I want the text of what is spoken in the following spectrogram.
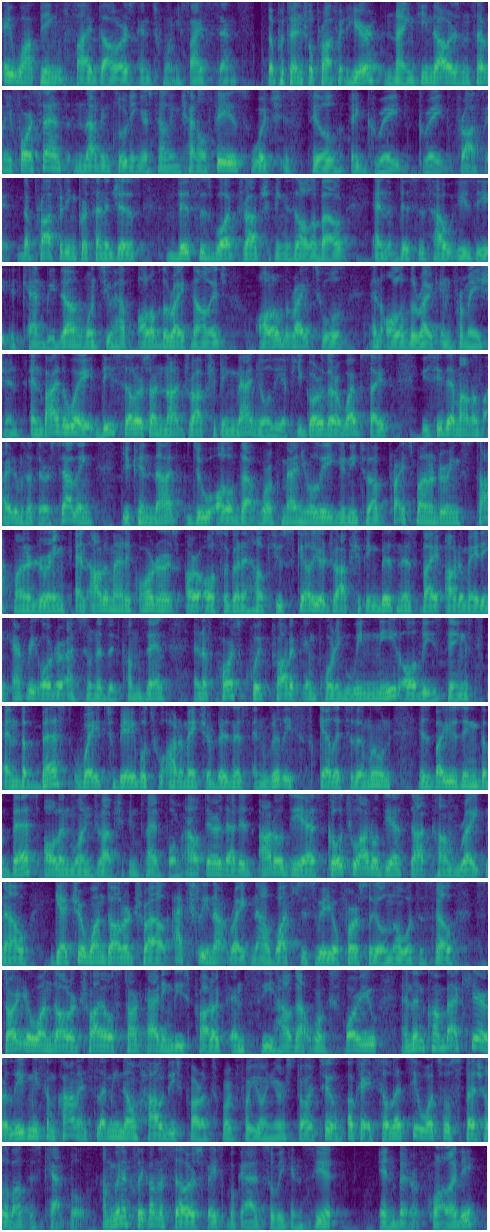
A whopping $5.25. The potential profit here, $19.74, not including your selling channel fees, which is still a great, great profit. The profiting percentages, this is what dropshipping is all about, and this is how easy it can be done once you have all of the right knowledge, all of the right tools and all of the right information. And by the way, these sellers are not dropshipping manually. If you go to their websites, you see the amount of items that they're selling. You cannot do all of that work manually. You need to have price monitoring, stock monitoring, and automatic orders are also going to help you scale your dropshipping business by automating every order as soon as it comes in. And of course, quick product importing. We need all these things. And the best way to be able to automate your business and really scale it to the moon is by using the best all-in-one dropshipping platform out there. That is AutoDS go to autods.com right now, get your $1 trial. Actually, not right now. Watch this video first so you'll know what to sell. Start your $1 trial, start adding these products and see how that works for you. And then come back here, leave me some comments. Let me know how these products work for you on your store too. Okay, so let's see what's so special about this cat bowl. I'm gonna click on the seller's Facebook ad so we can see it in better quality.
